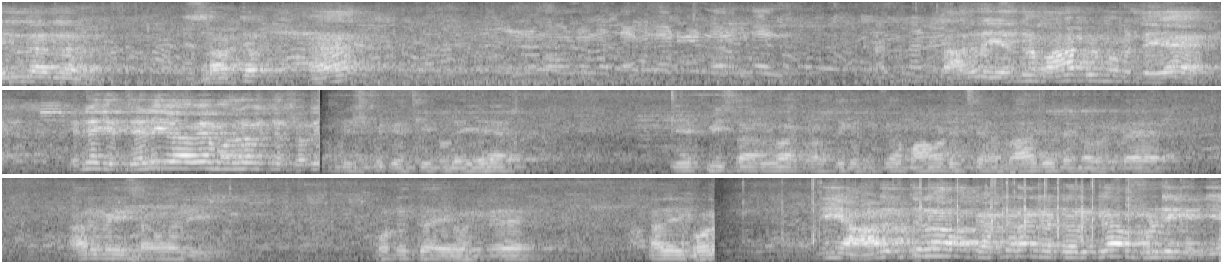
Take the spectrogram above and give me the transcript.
இல்ல இல்ல. சட்டம் ஆ? அதுல எந்த மாற்றமும் இல்லையே. இன்னைக்கு தெளிவாவே முதலமைச்சர் சொல்லி கம்யூனிஸ்ட் கட்சியினுடைய எம்பி சார்பாக கலந்துக்கிட்டு இருக்க மாவட்ட செயலர் ராஜேந்திரன் அவர்களை அருமை சகோதரி பொண்ணுத்தாய் அவர்களே அதே போல நீ அடுத்துல அவன் கட்டடம் கட்டுறதுக்கு அவன் நீ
